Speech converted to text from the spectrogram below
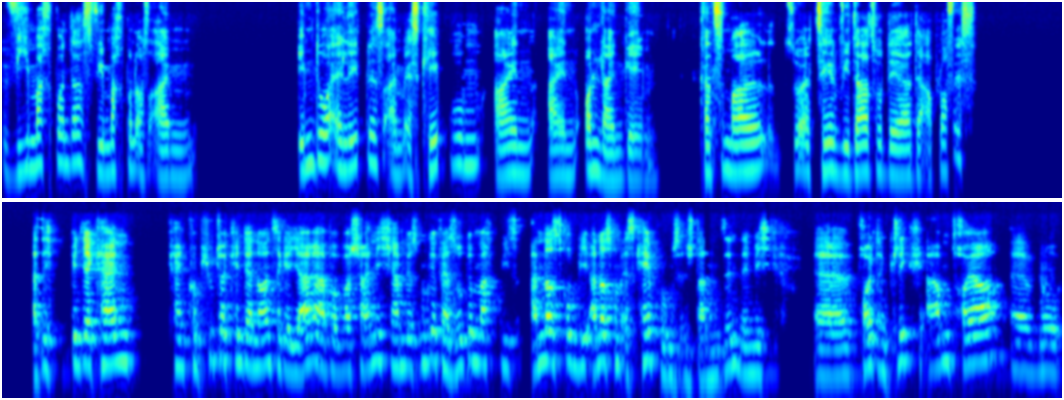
wie macht man das? Wie macht man aus einem Indoor-Erlebnis, einem Escape Room, ein, ein Online-Game? Kannst du mal so erzählen, wie da so der, der Ablauf ist? Also ich bin ja kein, kein Computerkind der 90er Jahre, aber wahrscheinlich haben wir es ungefähr so gemacht, wie es andersrum, wie andersrum Escape Rooms entstanden sind, nämlich äh, Point-and-Click-Abenteuer, äh, wo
